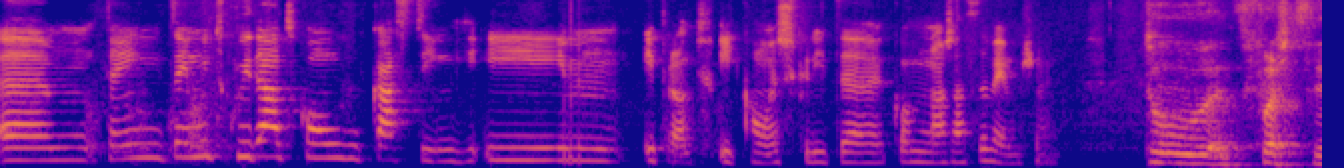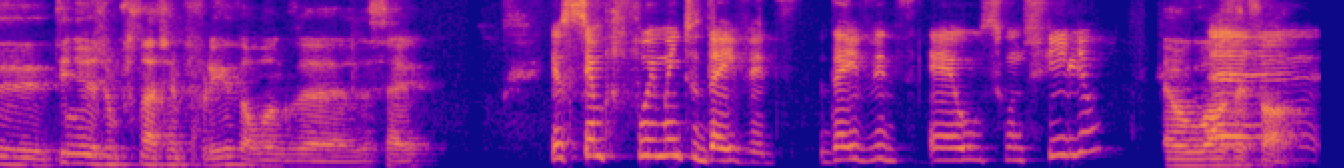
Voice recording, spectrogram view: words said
um, tem, tem muito cuidado com o casting e, e, pronto, e com a escrita, como nós já sabemos, não é? Tu foste, tinhas um personagem preferido ao longo da, da série? Eu sempre fui muito David. David é o segundo filho. É o Ozzy uh,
